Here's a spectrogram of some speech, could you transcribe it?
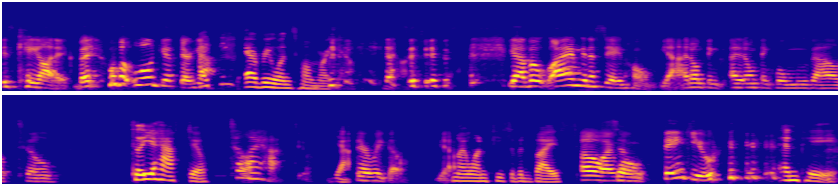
is chaotic, but we'll, we'll get there. Yeah. I think everyone's home right now. yes, it is. Yeah, but I am going to stay in home. Yeah, I don't think I don't think we'll move out till till you have to. Till I have to. Yeah. There we go. Yeah. My one piece of advice. Oh, I so, won't. Thank you. NP,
